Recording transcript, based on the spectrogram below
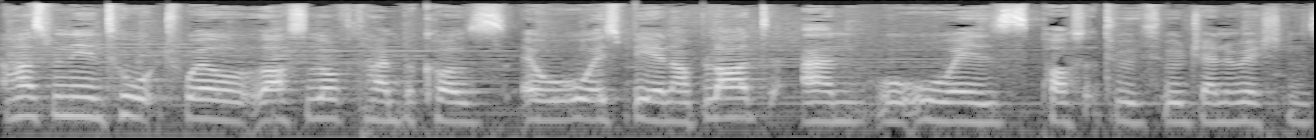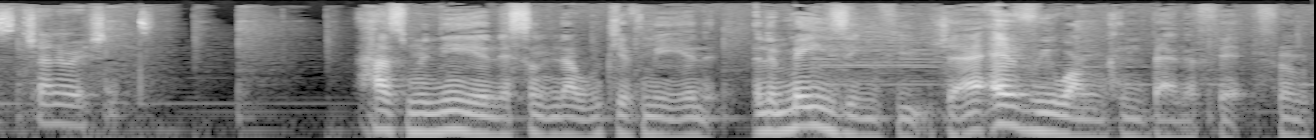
Hasmonean torch will last a long time because it will always be in our blood and we'll always pass it through through generations and generations. Hasmonean is something that will give me an, an amazing future. Everyone can benefit from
